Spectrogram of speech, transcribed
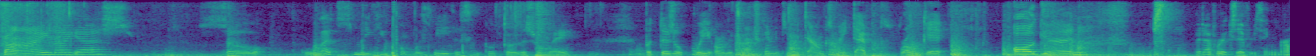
fine, I guess. So let's make you come with me to go throw this away. But there's a weight on the trash can to keep it down because my dad broke it again. My dad breaks everything, bro.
